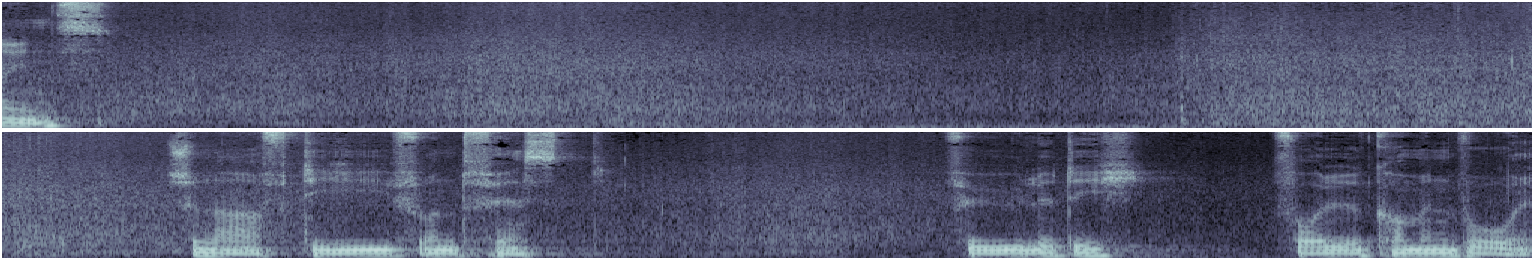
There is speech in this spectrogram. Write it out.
eins. Schlaf tief und fest. Fühle dich vollkommen wohl.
